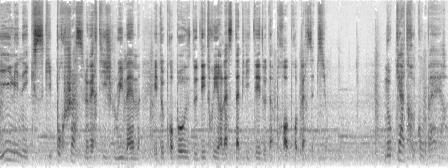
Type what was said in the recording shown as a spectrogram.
Ilinix qui pourchasse le vertige lui-même et te propose de détruire la stabilité de ta propre perception nos quatre compères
